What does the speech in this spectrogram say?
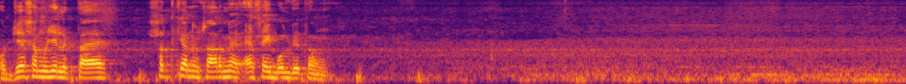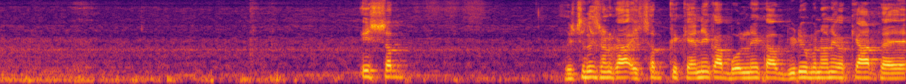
और जैसा मुझे लगता है, सत्य के अनुसार मैं ऐसा ही बोल देता हूँ। इस सब विश्लेषण का, इस सब के कहने का, बोलने का, वीडियो बनाने का क्या अर्थ है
